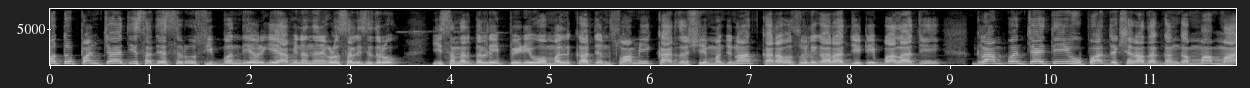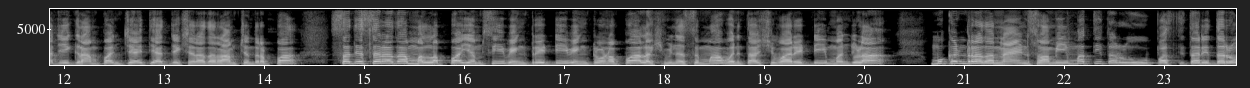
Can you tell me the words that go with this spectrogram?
ಮತ್ತು ಪಂಚಾಯಿತಿ ಸದಸ್ಯರು ಸಿಬ್ಬಂದಿಯವರಿಗೆ ಅಭಿನಂದನೆಗಳು ಸಲ್ಲಿಸಿದರು. ಈ ಸಂದರ್ಭದಲ್ಲಿ P D O Mallikarjuna Swamy, ಕಾರ್ಯದರ್ಶಿ ಮಂಜುನಾಥ್ ಕರ ವಸೂಲಿಗಾರ ಜಿ ಟಿ ಬಾಲಾಜಿ, ಗ್ರಾಮ ಪಂಚಾಯಿತಿ ಉಪಾಧ್ಯಕ್ಷರಾದ ಗಂಗಮ್ಮ, ಮಾಜಿ ಗ್ರಾಮ ಪಂಚಾಯಿತಿ ಅಧ್ಯಕ್ಷರಾದ ರಾಮಚಂದ್ರಪ್ಪ, ಸದಸ್ಯರಾದ ಮಲ್ಲಪ್ಪ ಎಂ ಸಿ ವೆಂಕಟರೆಡ್ಡಿ ವೆಂಕಟೋಣಪ್ಪ ಲಕ್ಷ್ಮೀ ನರಸಿಂಹ ವನಿತಾ ಶಿವಾರೆಡ್ಡಿ, ಮಂಜುಳಾ ಮುಖಂಡರಾದ ನಾರಾಯಣ ಸ್ವಾಮಿ ಮತ್ತಿತರರು ಉಪಸ್ಥಿತರಿದ್ದರು.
